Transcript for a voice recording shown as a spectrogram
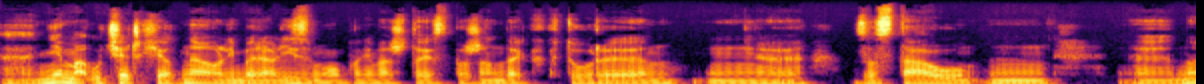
e, nie ma ucieczki od neoliberalizmu, ponieważ to jest porządek, który mm, został mm, E, no,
